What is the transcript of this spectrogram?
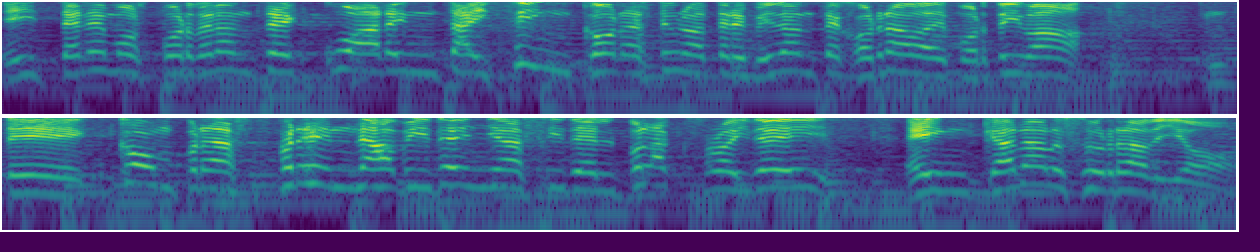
y tenemos por delante 45 horas de una trepidante jornada deportiva de compras prenavideñas y del Black Friday en Canal Sur Radio.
